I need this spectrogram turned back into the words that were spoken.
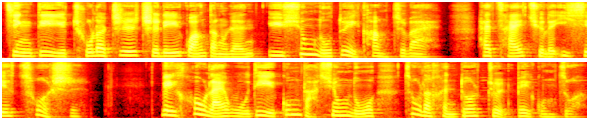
景帝除了支持李广等人与匈奴对抗之外，还采取了一些措施，为后来武帝攻打匈奴做了很多准备工作。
